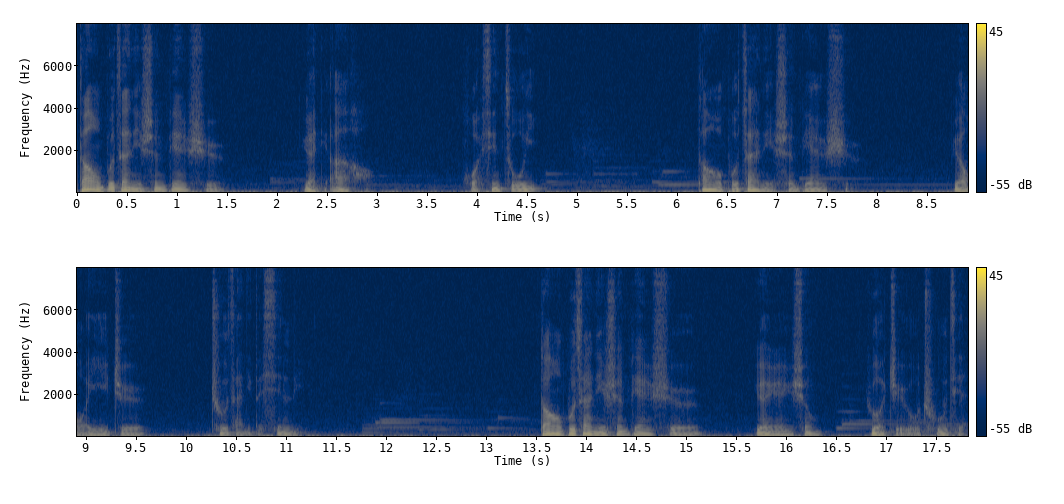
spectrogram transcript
当我不在你身边时，愿你安好，我心足矣。当我不在你身边时，愿我一直住在你的心里。当我不在你身边时，愿人生若只如初见。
